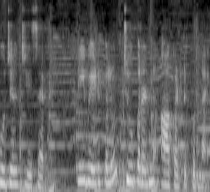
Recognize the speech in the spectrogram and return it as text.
పూజలు చేశారు. ఈ వేడుకలు చూపరను ఆకట్టుకున్నాయి.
